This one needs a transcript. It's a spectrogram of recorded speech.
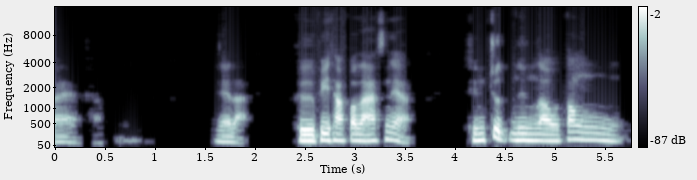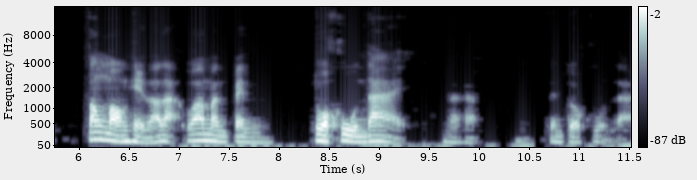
มากครับนี่แหละ คือพีทาโกรัสเนี่ย ถึงจุดหนึ่งเราต้องต้องมองเห็นแล้วล่ะ ว่ามันเป็นตัวคูณได้นะครับ เป็นตัวคูณได้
